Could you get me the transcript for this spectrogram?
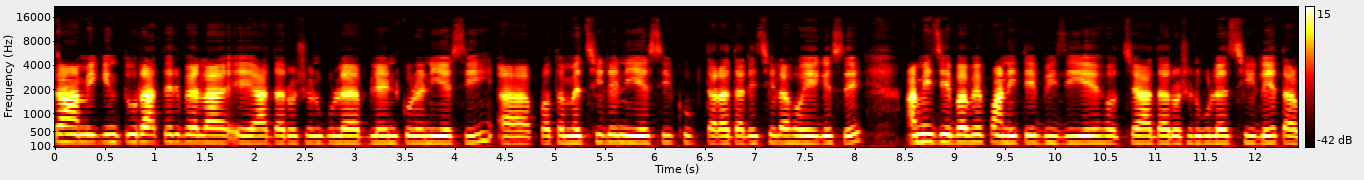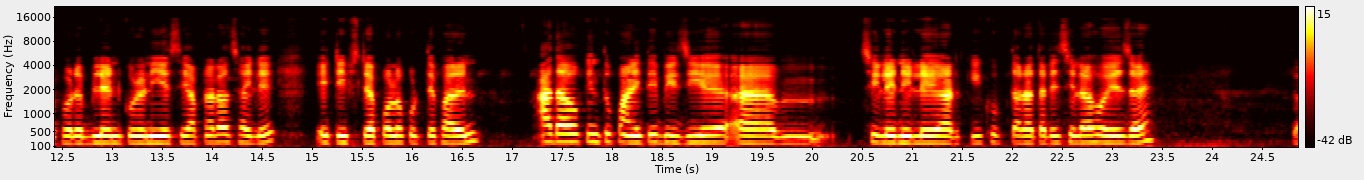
তো আমি কিন্তু রাতের বেলা এই আদা রসুনগুলা ব্লেন্ড করে নিয়েছি। প্রথমে ছিলে নিয়েছি, খুব তাড়াতাড়ি ছিলা হয়ে গেছে। আমি যেভাবে পানিতে ভিজিয়ে হচ্ছে আদা রসুনগুলো ছিলে তারপরে ব্লেন্ড করে নিয়েছি। আপনারাও চাইলে এই টিপসটা ফলো করতে পারেন। আদাও কিন্তু পানিতে ভিজিয়ে ছিলে নিলে আর কি খুব তাড়াতাড়ি ছিলা হয়ে যায়। তো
